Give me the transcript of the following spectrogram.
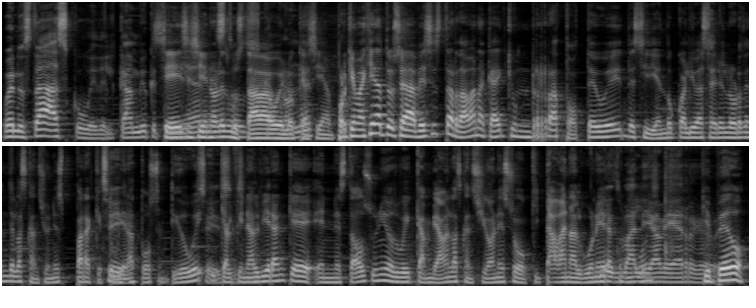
bueno, está asco, güey, del cambio que Sí, sí, sí, tenían no les gustaba, güey, lo que hacían. Porque imagínate, o sea, a veces tardaban acá de que un ratote, güey, decidiendo cuál iba a ser el orden de las canciones para que Sí. tuviera todo sentido, güey. Sí, y que al sí, final sí. vieran que en Estados Unidos, güey, cambiaban las canciones o quitaban alguna. y era Les como, valía "Pues, verga, ¿Qué güey". pedo?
